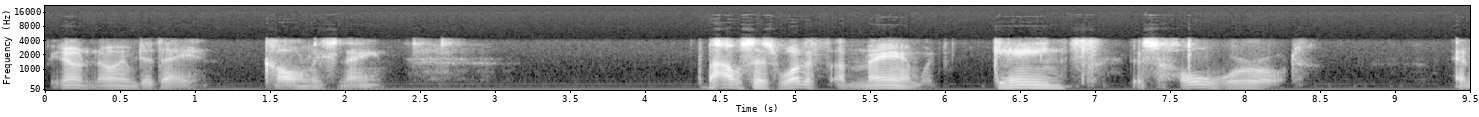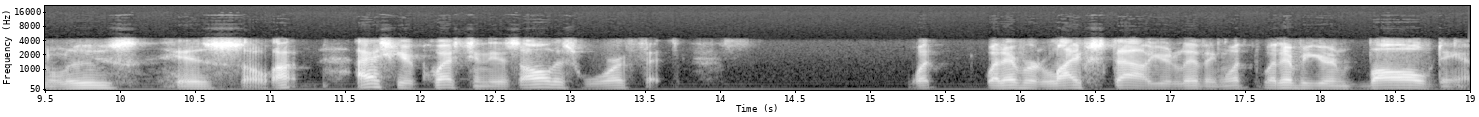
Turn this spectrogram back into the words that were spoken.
If you don't know him today, call on his name. The Bible says, What if a man would gain this whole world and lose his soul? I, I ask you a question Is all this worth it? What, whatever lifestyle you're living, what, whatever you're involved in.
